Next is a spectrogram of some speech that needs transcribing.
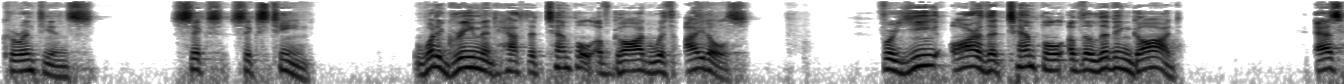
Corinthians 6 16. What agreement hath the temple of God with idols? For ye are the temple of the living God. As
